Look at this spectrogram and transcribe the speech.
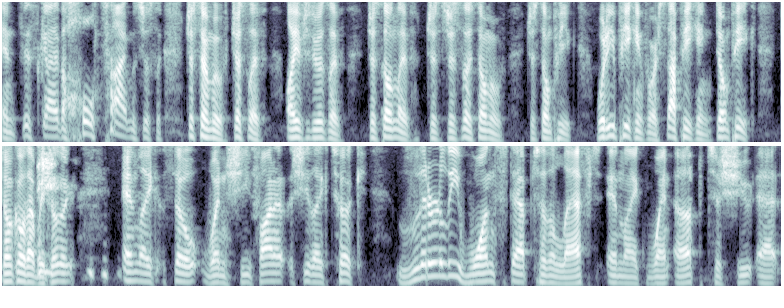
And this guy the whole time was just like just don't move just live. All you have to do is live. Just don't live. Just just don't move. Just don't peek. What are you peeking for? Stop peeking. Don't peek. Don't go that way. Don't and like so when she finally she like took literally one step to the left and like went up to shoot at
